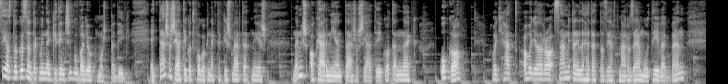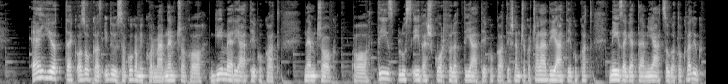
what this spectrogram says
Sziasztok, köszöntök mindenkit, én Csibu vagyok, most pedig egy társasjátékot fogok nektek ismertetni, és nem is akármilyen társasjátékot, ennek oka, hogy hát ahogy arra számítani lehetett azért már az elmúlt években, eljöttek azok az időszakok, amikor már nem csak a gamer játékokat, nem csak a 10 plusz éves kor fölötti játékokat, és nem csak a családi játékokat nézegetem, játszogatok velük,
